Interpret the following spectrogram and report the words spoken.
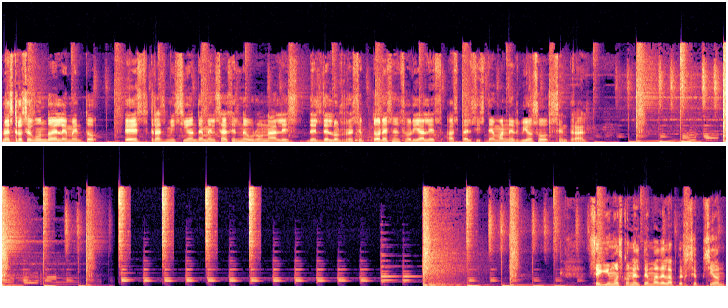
Nuestro segundo elemento es transmisión de mensajes neuronales desde los receptores sensoriales hasta el sistema nervioso central. Seguimos con el tema de la percepción.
